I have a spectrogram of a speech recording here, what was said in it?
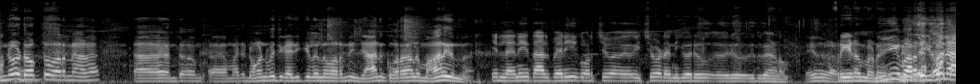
എന്നോട് ഡോക്ടർ പറഞ്ഞാണ് എന്താ മറ്റേ നോൺ വെജ് കഴിക്കില്ലെന്ന് പറഞ്ഞ് ഞാൻ കുറെ ആൾ മാറി നിന്ന് ഇല്ല എനിക്ക് താല്പര്യം എനിക്ക് കുറച്ച് ഇച്ചോടെ എനിക്ക് ഒരു ഒരു ഇത് വേണം. ഫ്രീഡം വേണം? നീ പറഞ്ഞു ഇവനാ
